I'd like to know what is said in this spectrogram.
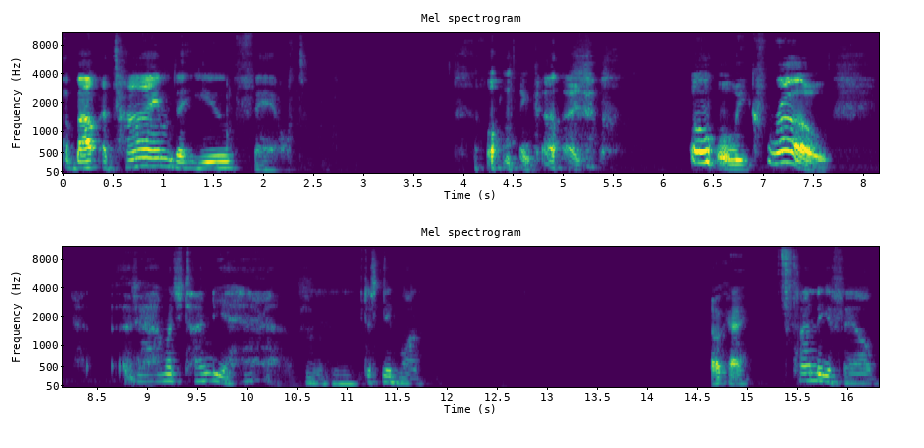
about a time that you failed. oh my god, holy crow! How much time do you have? Just need one. Okay. Time that you failed.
